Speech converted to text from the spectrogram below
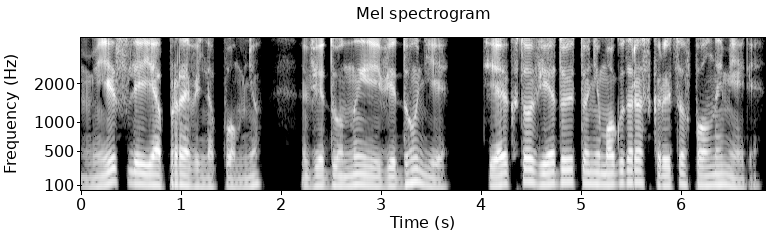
Если я правильно помню, ведуны и ведуньи — те, кто ведают, то не могут раскрыться в полной мере.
